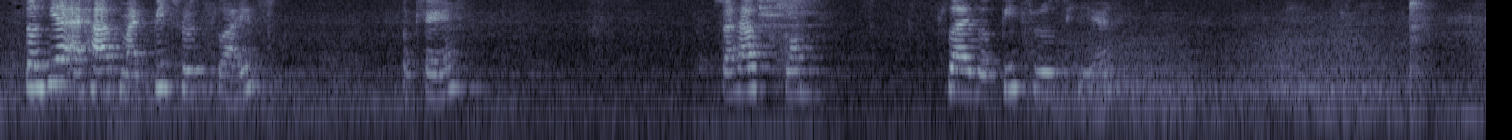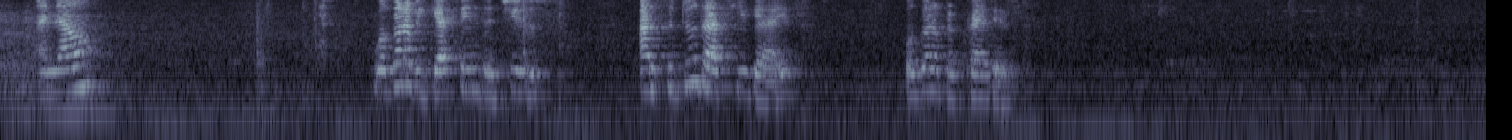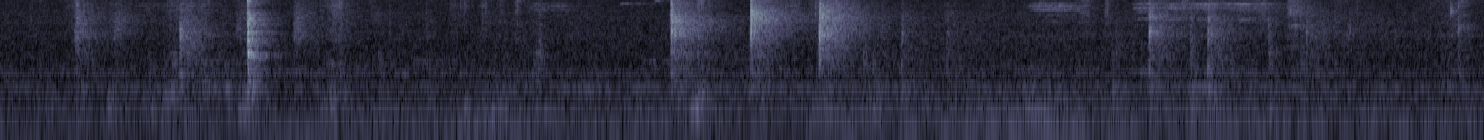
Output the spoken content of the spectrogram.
so here i have my beetroot slice okay so i have one slice of beetroot here. And now we're gonna be getting the juice. And to do that you guys we're gonna prepare this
